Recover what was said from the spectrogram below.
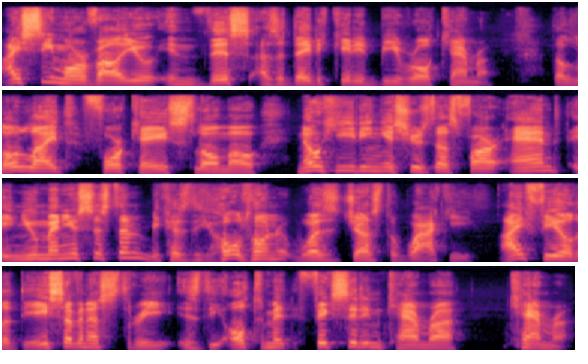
I see more value in this as a dedicated B-roll camera the low light 4K slow-mo, no heating issues thus far, and a new menu system because the old one was just wacky. I feel that the a7S III is the ultimate fix-it-in camera camera.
